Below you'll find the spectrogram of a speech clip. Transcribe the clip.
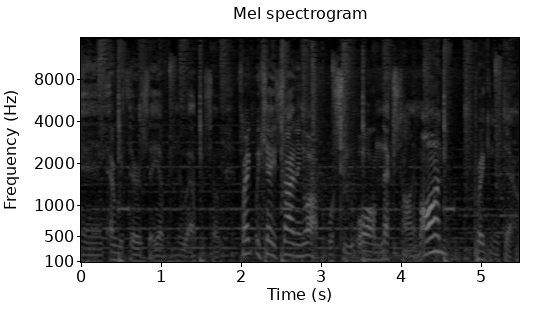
And every Thursday, have a new episode. Frank McKay signing off. We'll see you all next time on Breaking It Down.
